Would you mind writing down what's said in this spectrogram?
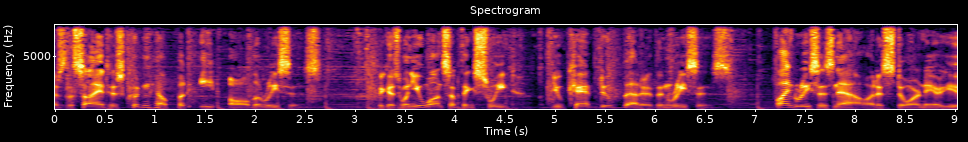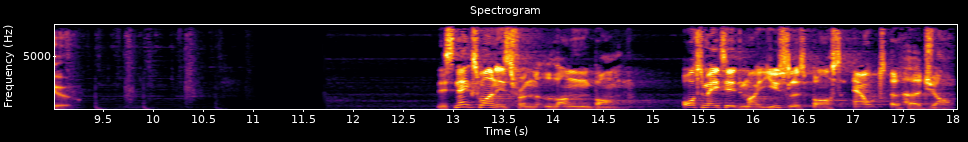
as the scientists couldn't help but eat all the Reese's. Because when you want something sweet, you can't do better than Reese's. Find Reese's now at a store near you. This next one is from Long Bong. Automated my useless boss out of her job.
